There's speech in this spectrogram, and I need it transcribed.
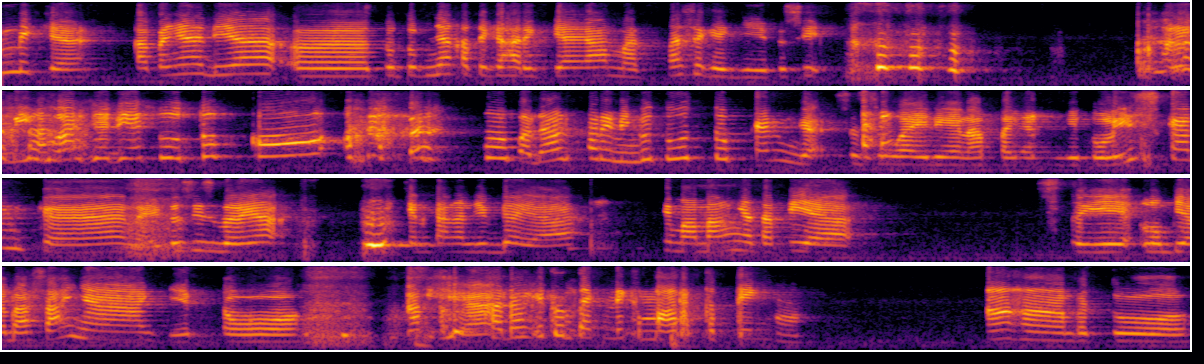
unik ya. Katanya dia eh, tutupnya ketika hari kiamat. Masa kayak gitu sih? Hari Minggu aja dia tutup kok. Oh, padahal hari Minggu tutup kan nggak sesuai dengan apa yang dituliskan kan. Nah itu sih sebenarnya bikin kangen juga ya. Si mamangnya tapi ya si lumpia basahnya gitu. Iya. Kadang itu teknik marketing. Aha betul.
